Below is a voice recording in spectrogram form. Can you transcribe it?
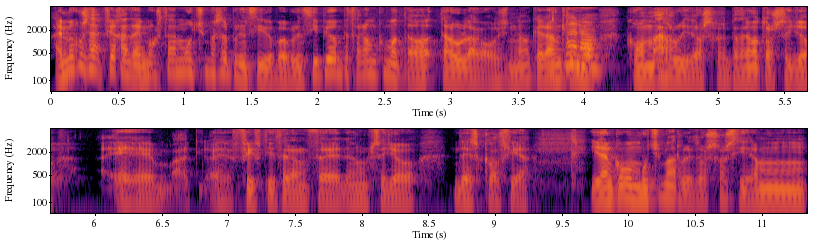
A mí me gusta, fíjate, me gusta mucho más al principio, porque al principio empezaron como Ta- Tarula Ghost, ¿no? Que eran Claro. como, como más ruidosos, empezaron otro sello, eh, eh, 50 Cent Third, un sello de Escocia, y eran como mucho más ruidosos, y eran,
